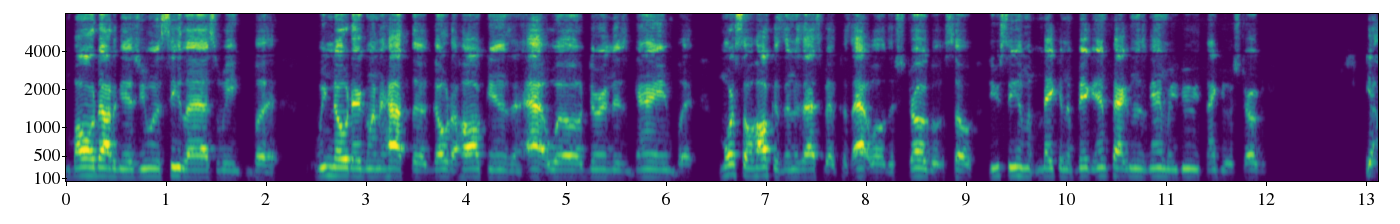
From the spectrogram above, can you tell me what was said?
balled out against UNC last week, but we know they're going to have to go to Hawkins and Atwell during this game. But more so Hawkins in this aspect because Atwell the struggle. So do you see him making a big impact in this game, or do you think he was struggling? Yeah,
